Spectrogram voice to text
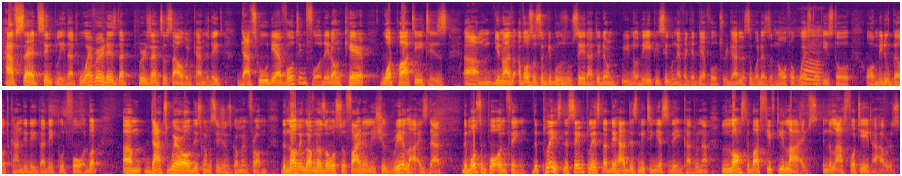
have said simply that whoever it is that presents a Southern candidate, that's who they are voting for. They don't care what party it is. Um, you know, I've, I've, also seen people who say that they don't, you know, the APC will never get their votes regardless of whether it's a North or West mm. or East or, or Middle Belt candidate that they put forward. But um, that's where all these conversations are coming from. The Northern governors also finally should realize that the most important thing, the place, the same place that they had this meeting yesterday in Kaduna, lost about 50 lives in the last 48 hours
